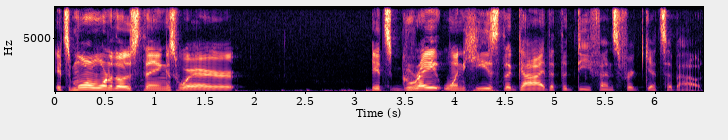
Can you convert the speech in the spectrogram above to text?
it's more one of those things where it's great when he's the guy that the defense forgets about.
